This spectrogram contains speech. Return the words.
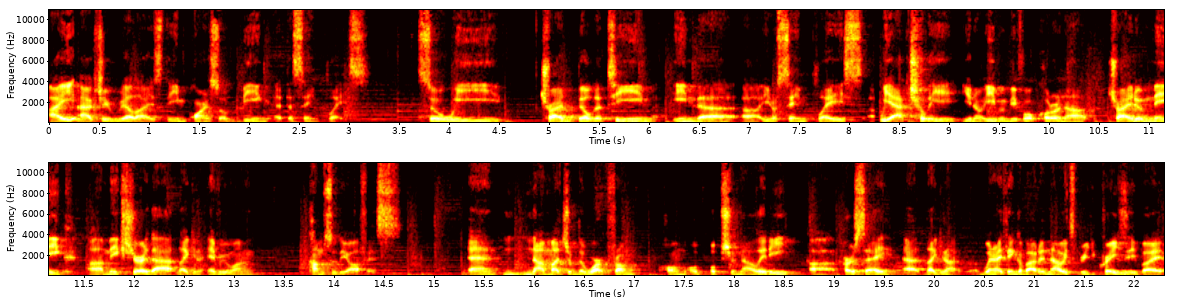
I actually realized the importance of being at the same place. So we try to build a team in the uh, you know same place. We actually you know even before Corona try to make uh, make sure that like everyone comes to the office and not much of the work from home optionality uh, per se. like you know, when I think about it now, it's pretty crazy, but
